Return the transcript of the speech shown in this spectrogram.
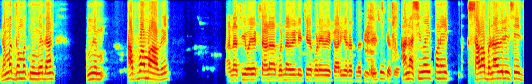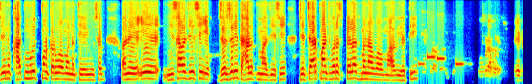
રમત ગમતનું મેદાન અમને આપવામાં આવે. આના સિવાય એક શાળા બનાવેલી છે પણ એ કાર્યરત નથી. થઈ શું કહેશો? આના સિવાય પણ એક શાળા બનાવેલી છે જેનું ખાતમુહૂર્ત પણ કરવામાં નથી આવ્યું સાહેબ. અને એ નિશાળ જે છે એ જર્જરિત હાલતમાં જે છે જે ચાર પાંચ વર્ષ પહેલા જ બનાવવામાં આવી હતી. એક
